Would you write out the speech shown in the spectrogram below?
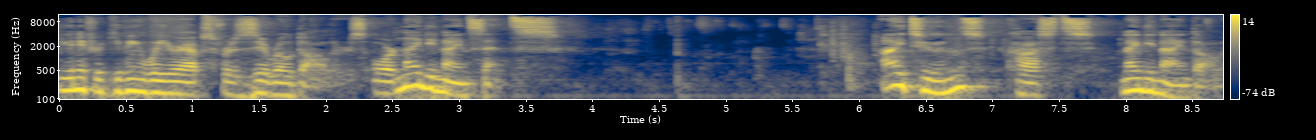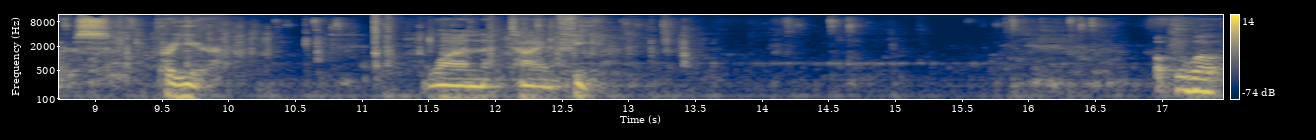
even if you're giving away your apps for $0 or 99 cents. iTunes costs $99 per year, one-time fee. Okay, well,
